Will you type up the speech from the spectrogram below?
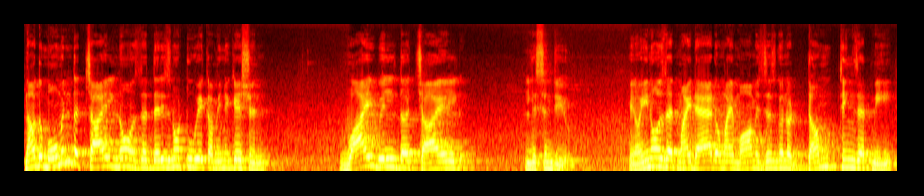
Now the moment the child knows that there is no two way communication why will the child listen to you? You know he knows that my dad or my mom is just going to dump things at me.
